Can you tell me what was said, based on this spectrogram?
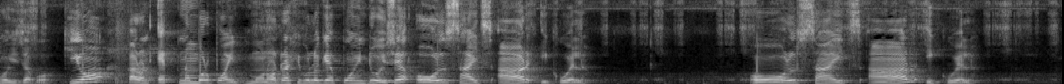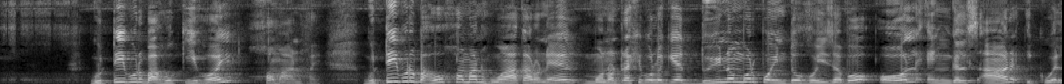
হৈ যাব। কিয়? কাৰণ এক নম্বৰ পইণ্ট মনত ৰাখিবলগীয়া পইণ্টটো হৈছে all sides are equal all sides are equal গোটেইবোৰ বাহু কি হয়? সমান হয়। গোটেইবোৰ বাহু সমান হোৱা কাৰণে মনত ৰাখিবলগীয়া দুই নম্বৰ পইণ্টটো হৈ যাব অল এংগলছ আৰ ইকুৱেল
